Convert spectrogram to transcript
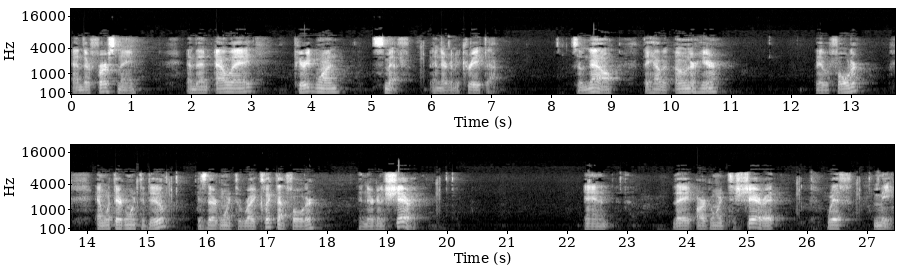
and their first name, and then LA period one Smith, and they're going to create that. So now they have an owner here. They have a folder, and what they're going to do is they're going to right click that folder and they're going to share it. And they are going to share it with me.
